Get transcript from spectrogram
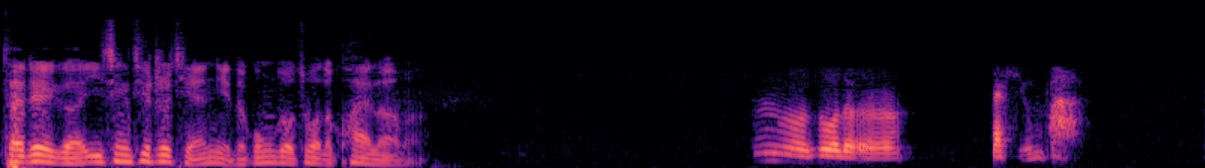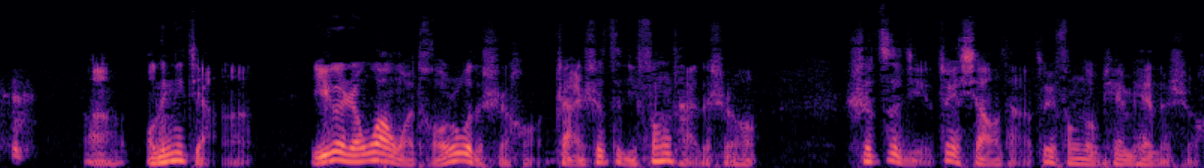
在这个一星期之前，你的工作做的快乐吗？工作做的还行吧。啊，我跟你讲啊，一个人忘我投入的时候，展示自己风采的时候，是自己最潇洒、最风度翩翩的时候。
